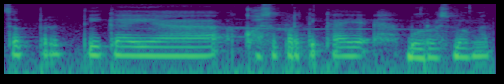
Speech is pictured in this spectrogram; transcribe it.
seperti kayak kok seperti kayak boros banget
